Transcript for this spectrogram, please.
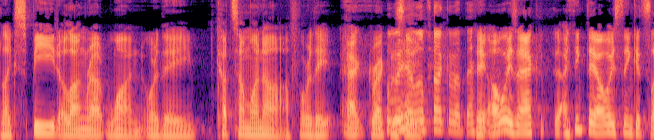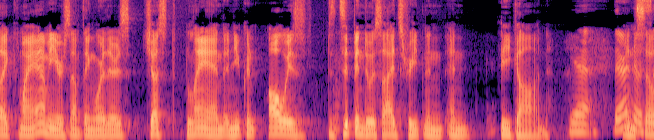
like speed along Route One, or they cut someone off, or they act recklessly. we'll talk about that. they always act. I think they always think it's like Miami or something, where there's just land and you can always zip into a side street and and be gone. yeah. There are And no so,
